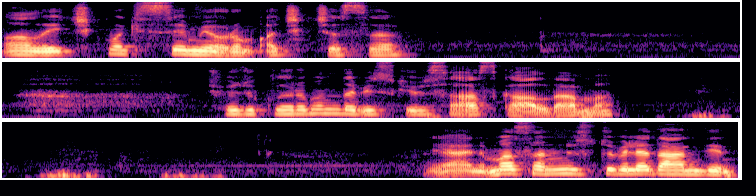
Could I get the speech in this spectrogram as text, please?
Vallahi çıkmak istemiyorum açıkçası. Çocuklarımın da bisküvisi az kaldı ama. Yani masanın üstü bile dandin.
